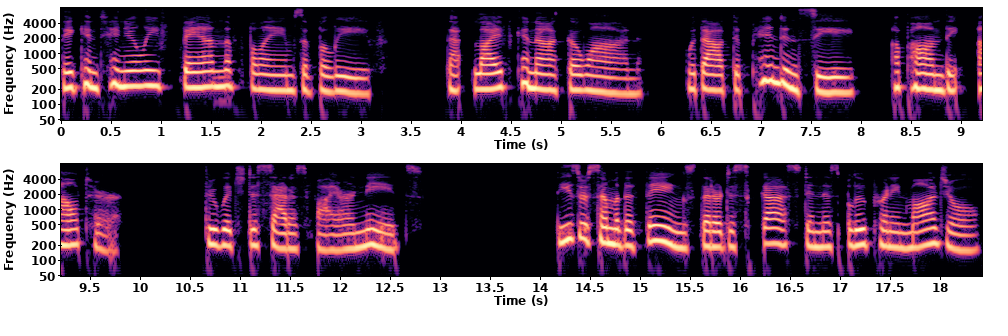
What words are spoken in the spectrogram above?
They continually fan the flames of belief that life cannot go on without dependency upon the outer through which to satisfy our needs. These are some of the things that are discussed in this blueprinting module,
